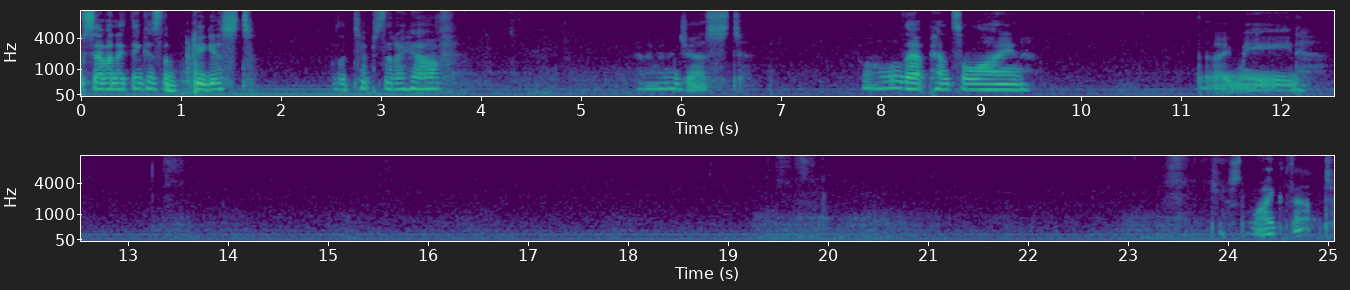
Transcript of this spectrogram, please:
07 I think is the biggest of the tips that I have. And I'm going to just follow that pencil line that I made. Just like that.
